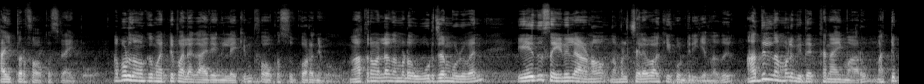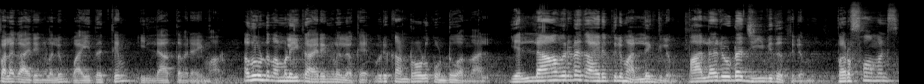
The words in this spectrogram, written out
ഹൈപ്പർ ഫോക്കസ്ഡ് ആയി പോകും. അപ്പോൾ നമുക്ക് മറ്റു പല കാര്യങ്ങളിലേക്കും ഫോക്കസ് കുറഞ്ഞു പോകും. മാത്രമല്ല നമ്മുടെ ഊർജം മുഴുവൻ ഏത് സൈഡിലാണോ നമ്മൾ ചെലവാക്കിക്കൊണ്ടിരിക്കുന്നത് അതിൽ നമ്മൾ വിദഗ്ധനായി മാറും. മറ്റു പല കാര്യങ്ങളിലും വൈദഗ്ധ്യം ഇല്ലാത്തവരായി മാറും. അതുകൊണ്ട് നമ്മൾ ഈ കാര്യങ്ങളിലൊക്കെ ഒരു കൺട്രോൾ കൊണ്ടുവന്നാൽ എല്ലാവരുടെ കാര്യത്തിലും അല്ലെങ്കിലും പലരുടെ ജീവിതത്തിലും പെർഫോമൻസ്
